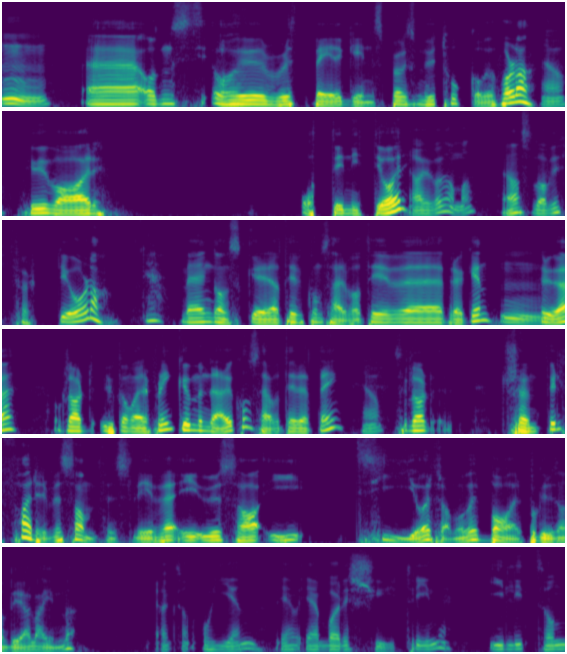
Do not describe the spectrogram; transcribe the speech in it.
Mm. Eh, og, den, og hun Ruth Bader Ginsburg, som hun tok over for, da, Ja. hun var 80-90 år. ja, hun var gammel. Ja, Så da er vi 40 år, da. Ja. Med en ganske relativt konservativ eh, frøken. Mm. Frue. Og klart, hun kan være flink, men det er jo konservativ retning. Ja. Så klart, Trump vil farve samfunnslivet i USA i tiår framover bare pga. det aleine. Ja, ikke sant? Og igjen, jeg, jeg bare skyter inn, jeg. I litt sånn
